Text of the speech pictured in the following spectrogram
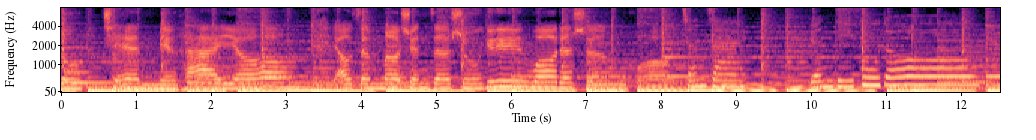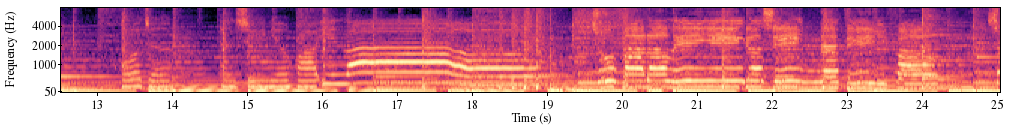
路，前面还有，要怎么选择属于我的生？原地不动，或者叹息年华已老。出发到另一个新的地方，生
